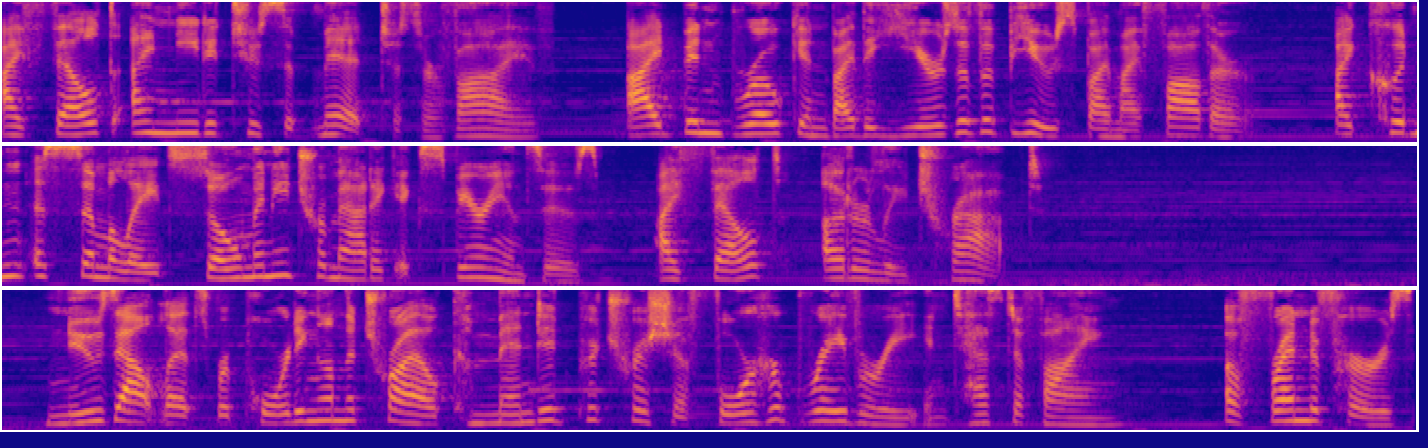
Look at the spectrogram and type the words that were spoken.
I felt I needed to submit to survive. I'd been broken by the years of abuse by my father. I couldn't assimilate so many traumatic experiences. I felt utterly trapped. News outlets reporting on the trial commended Patricia for her bravery in testifying. A friend of hers,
